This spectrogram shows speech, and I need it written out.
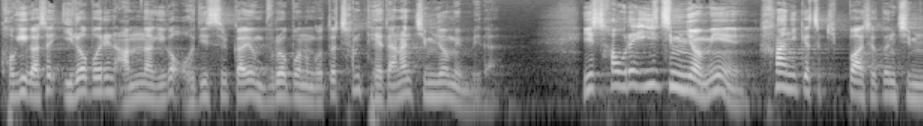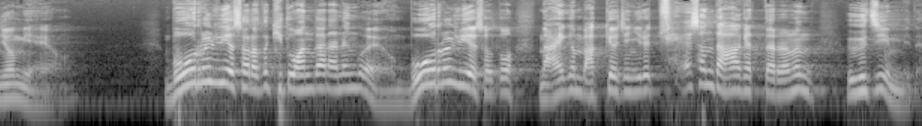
거기 가서 잃어버린 암나귀가 어디 있을까요? 물어보는 것도 참 대단한 집념입니다. 이 사울의 이 집념이 하나님께서 기뻐하셨던 집념이에요. 뭐를 위해서라도 기도한다라는 거예요. 뭐를 위해서도 나에게 맡겨진 일에 최선 다하겠다라는 의지입니다.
